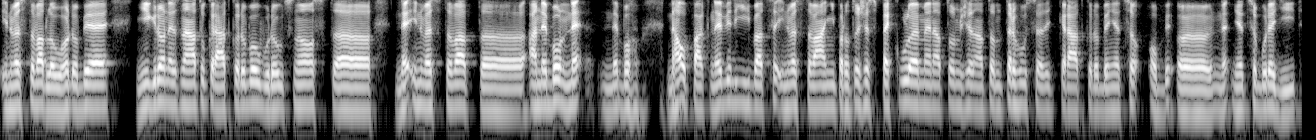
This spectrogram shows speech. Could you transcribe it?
investovat dlouhodobě, nikdo nezná tu krátkodobou budoucnost, neinvestovat, a nebo, ne, nebo naopak nevyhýbat se investování, protože spekulujeme na tom, že na tom trhu se teď krátkodobě něco obi, uh, něco bude dít,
